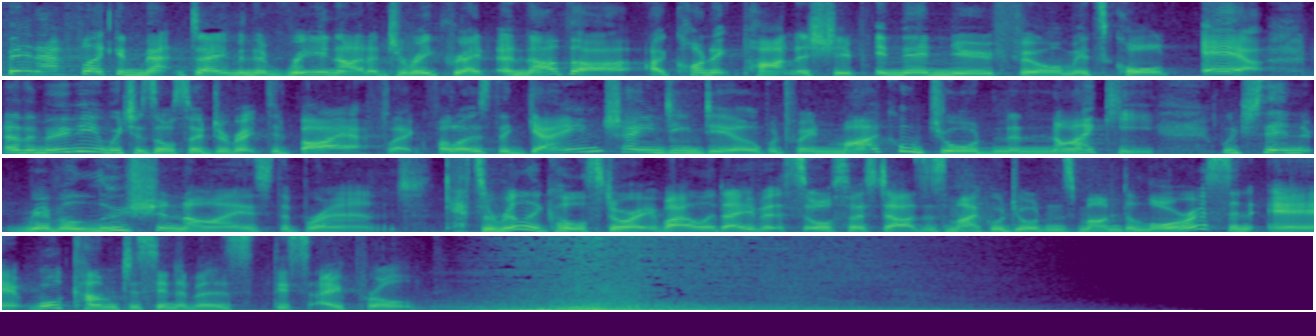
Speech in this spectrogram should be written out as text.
Ben Affleck and Matt Damon have reunited to recreate another iconic partnership in their new film. It's called Air. Now, the movie, which is also directed by Affleck, follows the game changing deal between Michael Jordan and Nike, which then revolutionised the brand. It's a really cool story. Viola Davis also stars as Michael Jordan's mum, Deloris, and Air will come to cinemas this April.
